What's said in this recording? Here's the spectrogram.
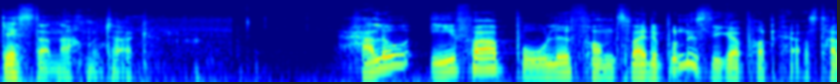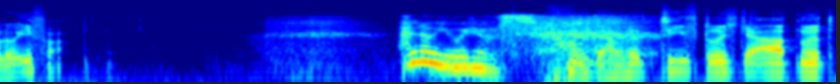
gestern Nachmittag. Hallo Eva Bohle vom Zweite Bundesliga Podcast. Hallo Eva. Hallo Julius. Und da wird tief durchgeatmet.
